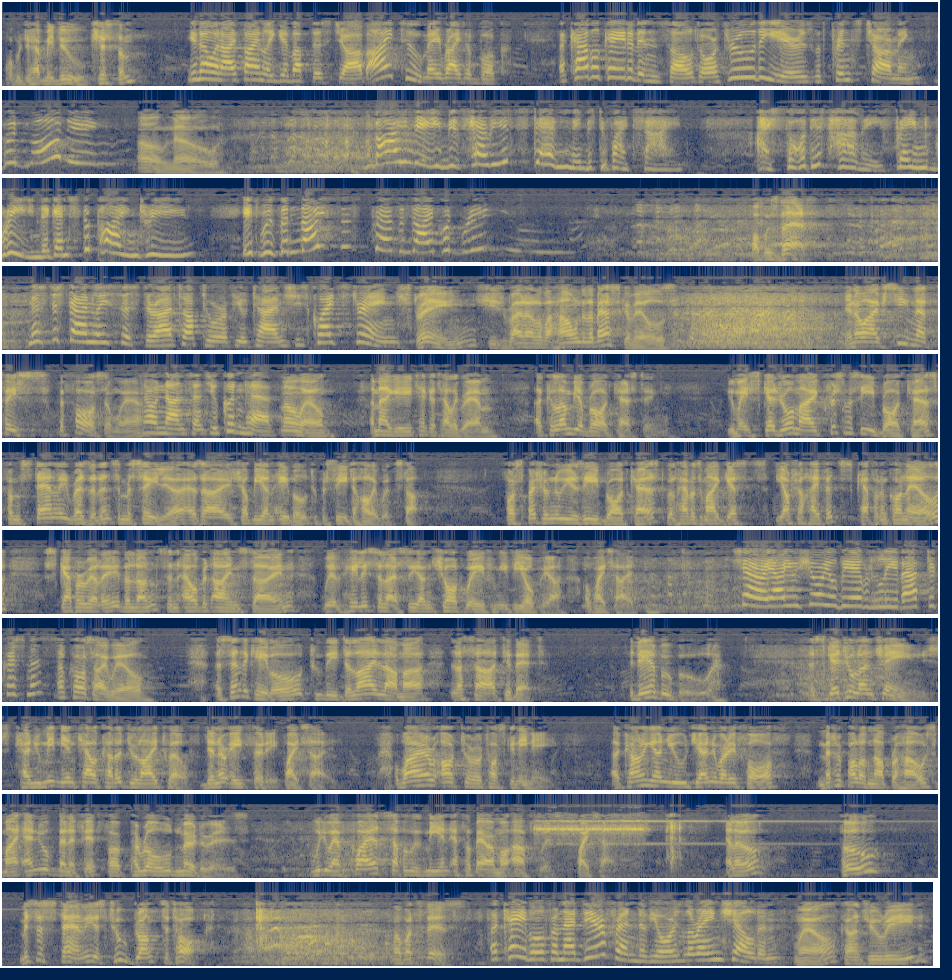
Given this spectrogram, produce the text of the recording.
What would you have me do? Kiss them? You know, when I finally give up this job, I too may write a book. A cavalcade of insult or through the years with Prince Charming. Good morning. Oh, no. My name is Harriet Stanley, Mr. Whiteside. I saw this holly framed green against the pine trees. It was the nicest present I could bring you. What was that? Mr. Stanley's sister. I've talked to her a few times. She's quite strange. Strange. She's right out of the Hound of the Baskervilles. you know, I've seen that face before somewhere. No nonsense. You couldn't have. Oh, well. Uh, Maggie, take a telegram. Uh, Columbia Broadcasting. You may schedule my Christmas Eve broadcast from Stanley residence in Mesalia as I shall be unable to proceed to Hollywood. Stop. For special New Year's Eve broadcast, we'll have as my guests Jascha Heifetz, Katharine Cornell, Schiaparelli, the Lunts, and Albert Einstein, with Haile Selassie on shortwave from Ethiopia, a Whiteside. Sherry, are you sure you'll be able to leave after Christmas? Of course I will. Uh, send a cable to the Dalai Lama, Lhasa, Tibet. Dear Boo Boo, uh, schedule unchanged. Can you meet me in Calcutta July 12th? Dinner 8.30, Whiteside. Wire Arturo Toscanini. Uh, counting on you January 4th, Metropolitan Opera House, my annual benefit for paroled murderers. Will you have quiet supper with me and Ethel Barrymore afterwards? Whiteside. Hello? Who? Mrs. Stanley is too drunk to talk. Well, what's this? A cable from that dear friend of yours, Lorraine Sheldon. Well, can't you read?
